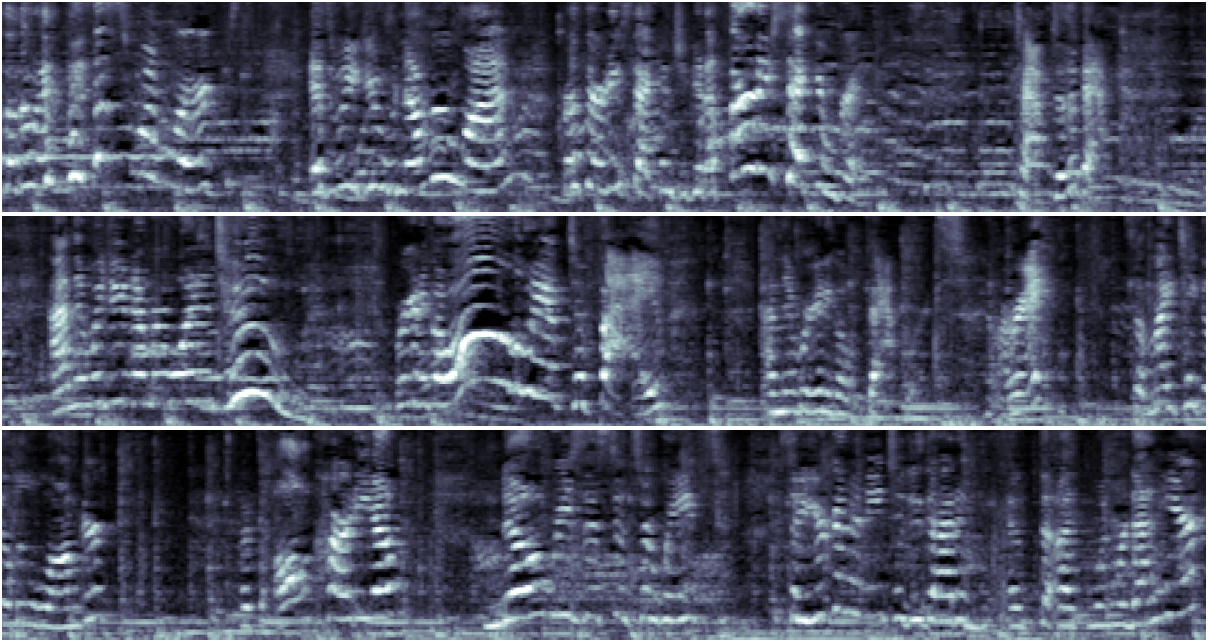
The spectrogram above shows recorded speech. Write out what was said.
so the way this one works is we do number one for 30 seconds. You get a 30 second break. Tap to the back. And then we do number one and two. We're gonna go all the way up to five. And then we're gonna go backwards. Alright? So it might take a little longer. But it's all cardio. No resistance or weights. So you're gonna need to do that the- uh, when we're done here.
